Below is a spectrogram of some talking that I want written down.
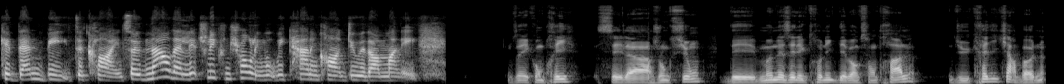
could then be declined. So now they're literally controlling what we can and can't do with our money. Vous avez compris C'est la jonction des monnaies électroniques des banques centrales, du crédit carbone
